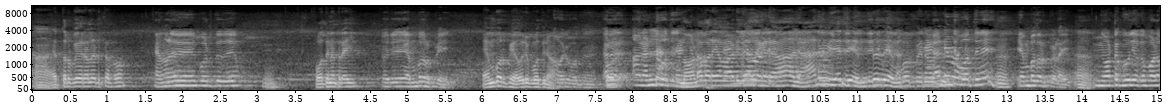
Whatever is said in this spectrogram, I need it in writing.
ആ എത്ര രൂപ ഒരാൾ എടുത്തപ്പോ? ഞങ്ങൾ ഇപ്പൊ എടുത്തത് പോത്തിന് എത്രയായി? ഒരു എൺപത് റുപ്യായി എൺപത് റുപ്യ ഒരു പോത്തിനോ? നോട പറയാൻ പാടില്ല ആ ഞാനും വിചാരിച്ചു എന്തത് എൺപത് റുപ്യ രണ്ട് പോത്തിന് എൺപത് റുപ്യകളായി. നോട്ടക്കൂലി ഒക്കെ പാടെ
